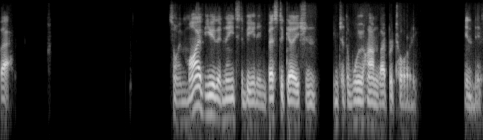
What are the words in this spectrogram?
fact. So, in my view, there needs to be an investigation into the Wuhan laboratory in this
